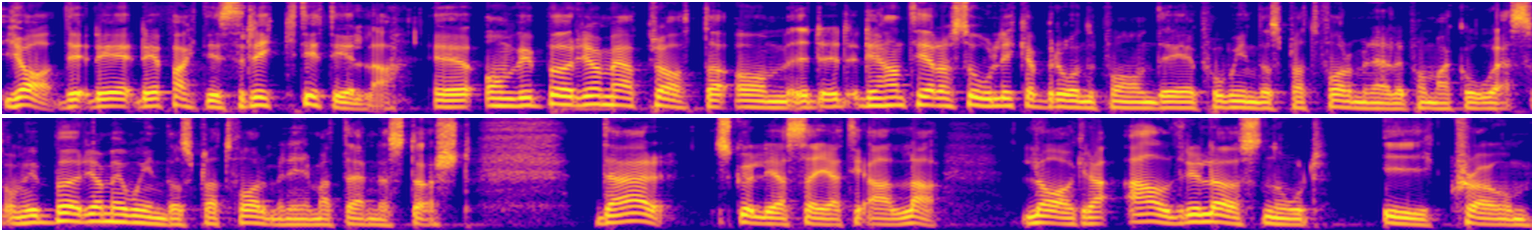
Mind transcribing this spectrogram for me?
ja, det, det, det, är faktiskt riktigt illa. Eh, om vi börjar med att prata om, det, det hanteras olika beroende på om det är på Windows-plattformen eller på MacOS. Om vi börjar med Windows-plattformen i och med att den är störst. Där skulle jag säga till alla, lagra aldrig lösenord i Chrome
